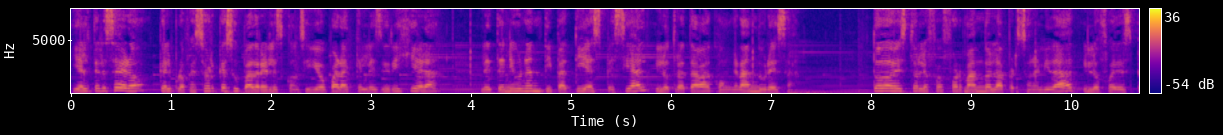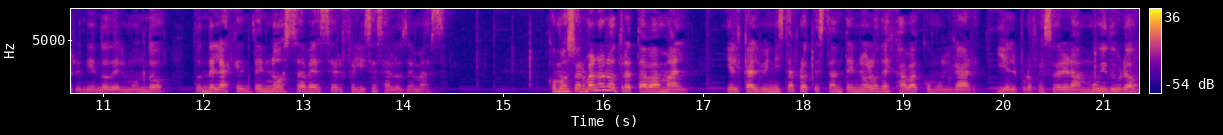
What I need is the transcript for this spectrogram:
Y el tercero, que el profesor que su padre les consiguió para que les dirigiera, le tenía una antipatía especial y lo trataba con gran dureza. Todo esto le fue formando la personalidad y lo fue desprendiendo del mundo donde la gente no sabe hacer felices a los demás. Como su hermano lo trataba mal y el calvinista protestante no lo dejaba comulgar y el profesor era muy duro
